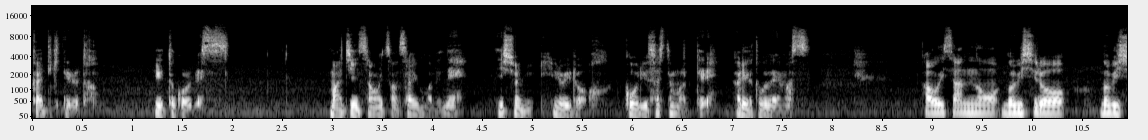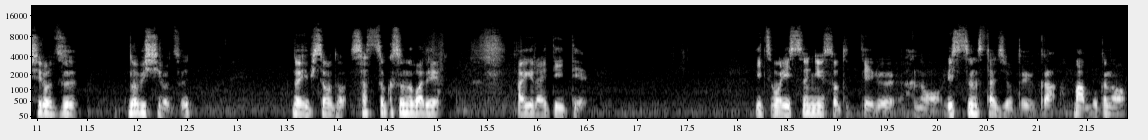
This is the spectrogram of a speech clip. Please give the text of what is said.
帰ってきてるというところです。マーチンさん、おいさん、最後までね、一緒にいろいろ交流させてもらってありがとうございます。葵さんの伸びしろ、伸びしろず、伸びしろずのエピソード、早速その場で上げられていて、いつもリッスンニュースを録っている、あの、リッスンスタジオというか、まあ僕の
